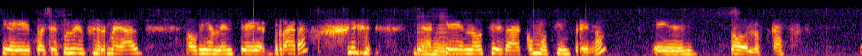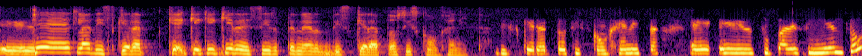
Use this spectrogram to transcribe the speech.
que pues es una enfermedad obviamente rara, ya que no se da como siempre, ¿no? En todos los casos. Eh, ¿Qué es la disquera? ¿Qué, qué, quiere decir tener disqueratosis congénita? Disqueratosis congénita. Eh, en su padecimiento,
